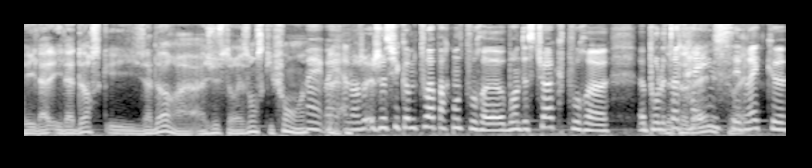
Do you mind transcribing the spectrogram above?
et il, a, il adore ce qu'ils adorent à, à juste raison ce qu'ils font. Hein. Ouais, ouais. Alors je, je suis comme toi par contre pour euh, Wonderstruck pour euh, pour le Todd Todd Haynes. C'est ouais. vrai que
